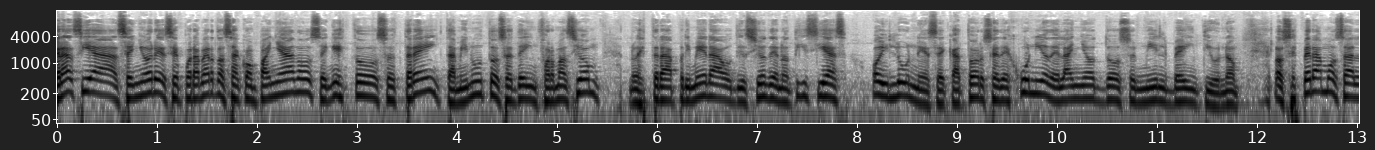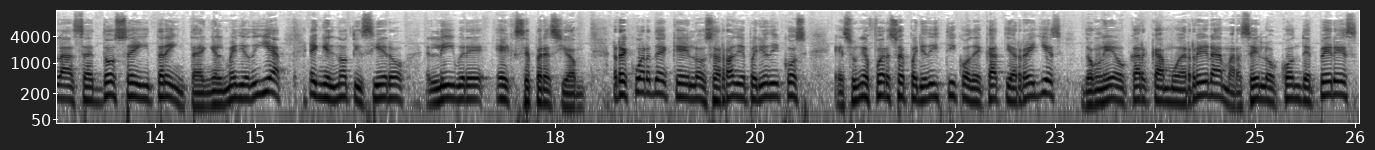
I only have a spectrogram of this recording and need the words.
Gracias, señores, eh, por habernos acompañado en estos 30 minutos de información. Nuestra primera audición de noticias hoy lunes eh, 14 de junio del año 2021. Los esperamos a las 12 y 30 en el mediodía en el noticiero Libre Expresión. Recuerde que los radioperiódicos es un esfuerzo periodístico de Katia Reyes, don Leo Cárcamo Herrera, Marcelo Conde Pérez,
